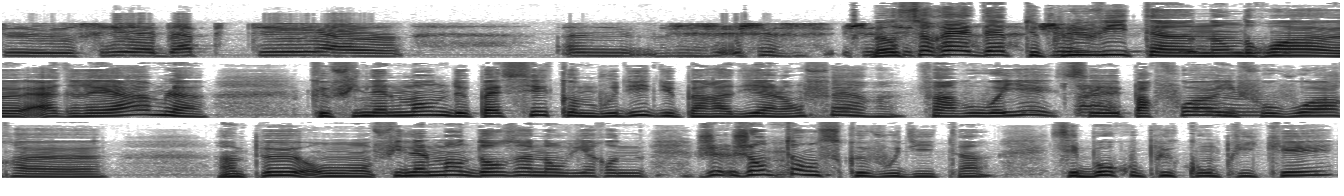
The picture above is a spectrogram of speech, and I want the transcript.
se réadapter à. un- un- je, je- je Mais on sais se réadapte plus vite à un endroit agréable que finalement de passer, comme vous dites, du paradis à l'enfer. Enfin, vous voyez, c'est Ouais. parfois il Mm. faut voir euh, un peu. On finalement dans un environnement. je- J'entends ce que vous dites. Hein. C'est beaucoup plus compliqué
